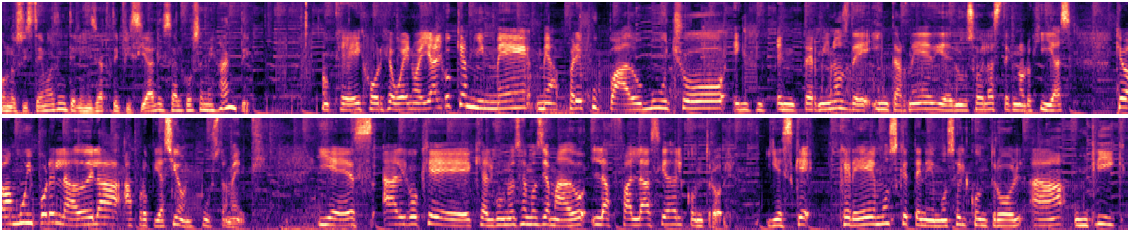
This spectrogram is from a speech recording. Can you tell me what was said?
con los sistemas de inteligencia artificial es algo semejante. Ok, Jorge, bueno, hay algo que a mí me, me ha preocupado mucho en, en, términos de Internet y del uso de las tecnologías, que va muy por el lado de la apropiación, justamente. Y es algo que, que algunos hemos llamado la falacia del control. Y es que creemos que tenemos el control a un clic,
